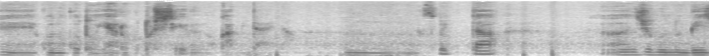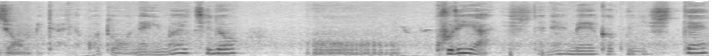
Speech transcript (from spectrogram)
えー、このことをやろうとしているのかみたいな。うんそういった自分のビジョンみたいなことをね今一度クリアにしてね明確にして、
